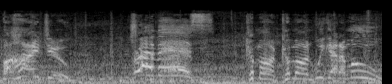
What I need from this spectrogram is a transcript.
Behind you! Travis! Come on, come on, we gotta move!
